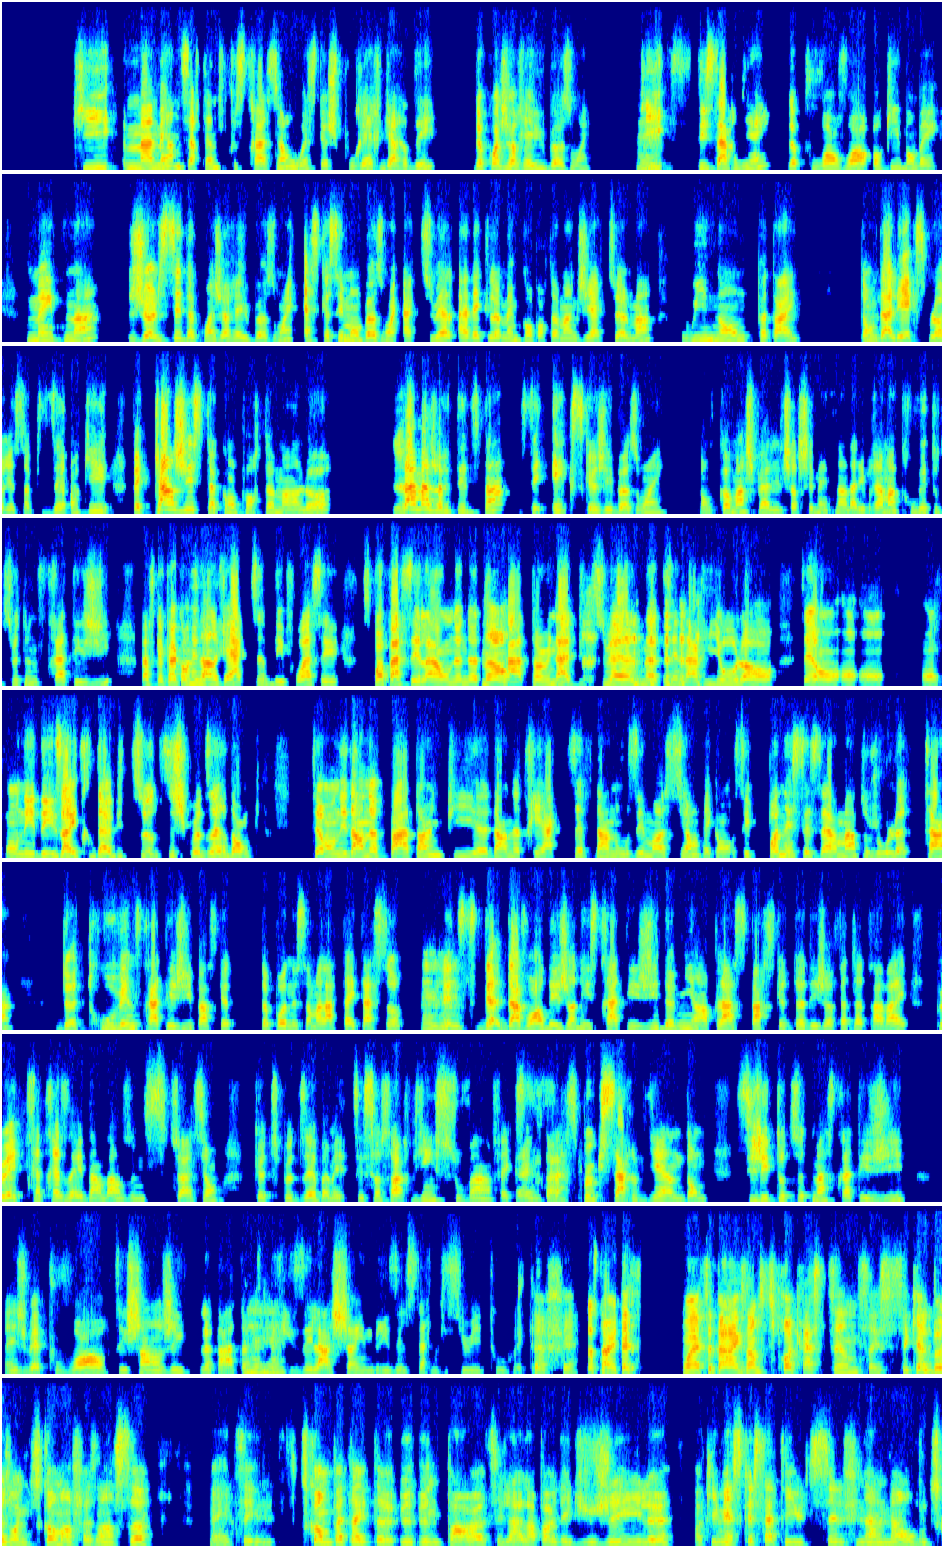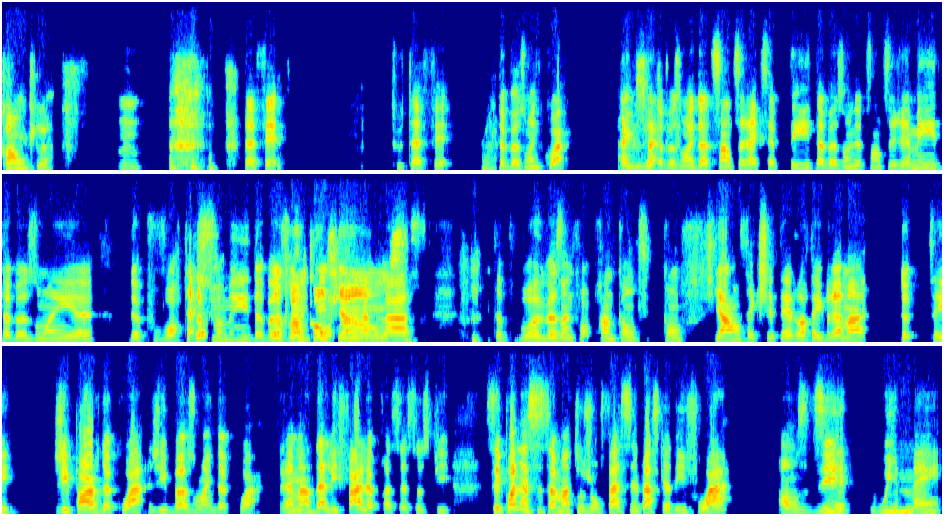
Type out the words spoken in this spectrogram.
qui m'amènent certaines frustrations ou est-ce que je pourrais regarder de quoi j'aurais eu besoin? Puis, mm. si ça revient, de pouvoir voir, OK, bon, ben maintenant, je le sais de quoi j'aurais eu besoin. Est-ce que c'est mon besoin actuel avec le même comportement que j'ai actuellement? Oui, non, peut-être. Donc, mm. d'aller explorer ça puis de dire, OK, fait, quand j'ai ce comportement-là, la majorité du temps, c'est X que j'ai besoin. Donc, comment je peux aller le chercher maintenant? D'aller vraiment trouver tout de suite une stratégie. Parce que quand on est dans le réactif, des fois, c'est pas facile. Hein? On a notre pattern habituel, notre scénario. Là, on, on, on, est des êtres d'habitude, si je peux dire. Donc, on est dans notre pattern, puis euh, dans notre réactif, dans nos émotions. Fait qu'on c'est pas nécessairement toujours le temps de trouver une stratégie parce que n'as pas nécessairement la tête à ça, mais mm-hmm. d'avoir déjà des stratégies de mis en place parce que tu as déjà fait le travail peut être très, très aidant dans une situation que tu peux te dire, ben, mais, ça, ça revient souvent. Fait ça se peut que ça revienne. Donc, si j'ai tout de suite ma stratégie, ben, je vais pouvoir changer le pattern, mm-hmm. briser la chaîne, briser le cercle vicieux et tout. tout à fait. Ça, c'est un test. Oui, par exemple, si tu procrastines, c'est quel besoin que tu comme en faisant ça. Ben, tu comme peut-être euh, une, peur, la, la peur d'être jugé, le OK, mais est-ce que ça t'est utile finalement au bout du compte? Là? Hmm. Tout à fait. Tout à fait. Tu as besoin de quoi? Exact. Tu as besoin de te sentir accepté, tu as besoin de te sentir aimé, tu as besoin euh, de pouvoir t'assumer, tu as besoin de prendre confiance. Ta place. Tu as besoin de prendre confiance, etc. Fait que vraiment, tu sais, j'ai peur de quoi, j'ai besoin de quoi. Vraiment, mm. d'aller faire le processus. Puis, c'est pas nécessairement toujours facile parce que des fois, on se dit, oui, mais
